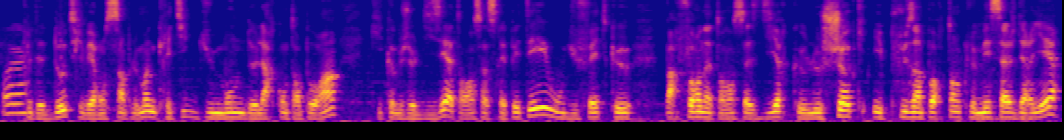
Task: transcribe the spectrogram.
Peut-être d'autres y verront simplement une critique du monde de l'art contemporain, qui comme je le disais a tendance à se répéter, ou du fait que parfois on a tendance à se dire que le choc est plus important que le message derrière,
